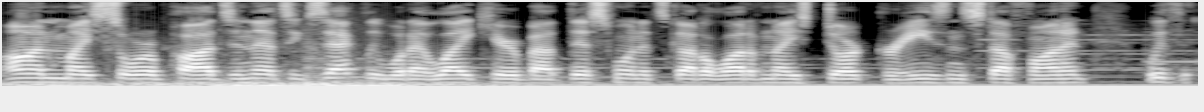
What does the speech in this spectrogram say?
on my sauropods, and that's exactly what I like here about this one. It's got a lot of nice dark grays and stuff on it, with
